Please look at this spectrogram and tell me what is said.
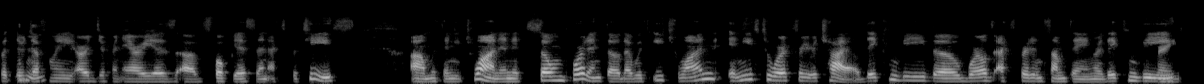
but there mm-hmm. definitely are different areas of focus and expertise um, within each one. And it's so important, though, that with each one, it needs to work for your child. They can be the world's expert in something, or they can be right.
